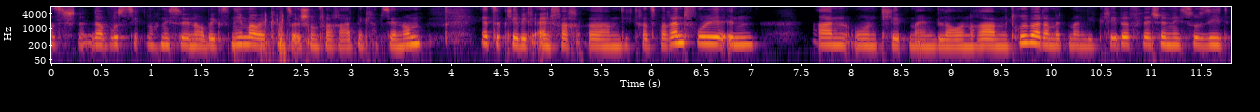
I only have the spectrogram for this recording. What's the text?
ausgeschnitten. Da wusste ich noch nicht so genau, ob ich es nehme, aber ich kann es euch schon verraten. Ich habe es genommen. Jetzt klebe ich einfach ähm, die Transparentfolie innen an und klebe meinen blauen Rahmen drüber, damit man die Klebefläche nicht so sieht.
